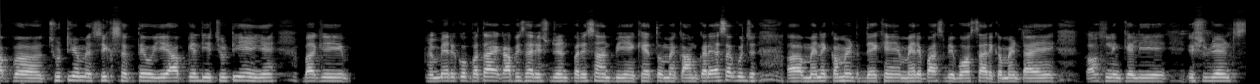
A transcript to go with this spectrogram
आप छुट्टियों में सीख सकते हो ये आपके लिए छुट्टी है ये बाकी मेरे को पता है काफ़ी सारे स्टूडेंट परेशान भी हैं खेतों में काम करें ऐसा कुछ आ, मैंने कमेंट देखे हैं मेरे पास भी बहुत सारे कमेंट आए हैं काउंसलिंग के लिए स्टूडेंट्स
